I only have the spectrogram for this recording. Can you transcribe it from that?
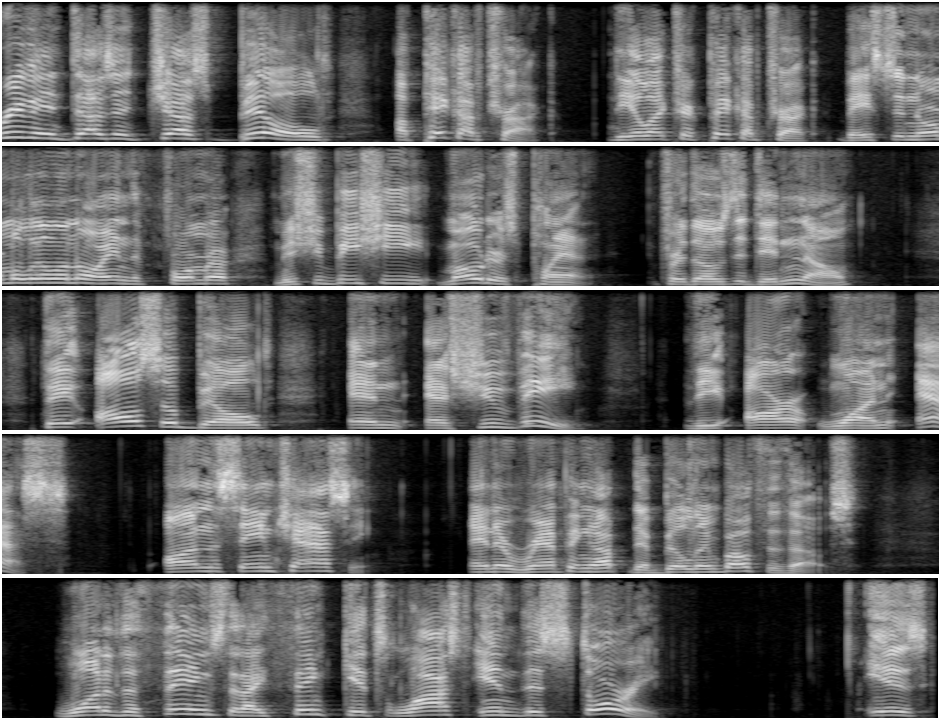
Rivian doesn't just build a pickup truck, the electric pickup truck based in Normal, Illinois, in the former Mitsubishi Motors plant, for those that didn't know. They also build an SUV, the R1S on the same chassis. And they're ramping up, they're building both of those. One of the things that I think gets lost in this story is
